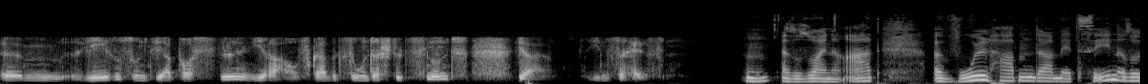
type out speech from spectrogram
ähm, Jesus und die Apostel in ihrer Aufgabe zu unterstützen und ja, ihnen zu helfen. Hm, also so eine Art äh, wohlhabender Mäzen, also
